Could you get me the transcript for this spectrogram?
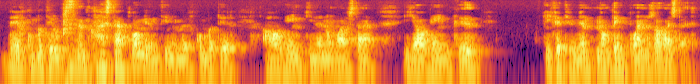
deve combater o presidente que lá está atualmente e não deve combater alguém que ainda não lá está e alguém que efetivamente não tem planos de lá estar.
